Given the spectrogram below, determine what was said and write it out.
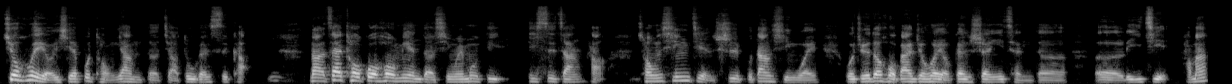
就会有一些不同样的角度跟思考。嗯，那再透过后面的行为目的第四章，好，重新检视不当行为，我觉得伙伴就会有更深一层的呃理解，好吗？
